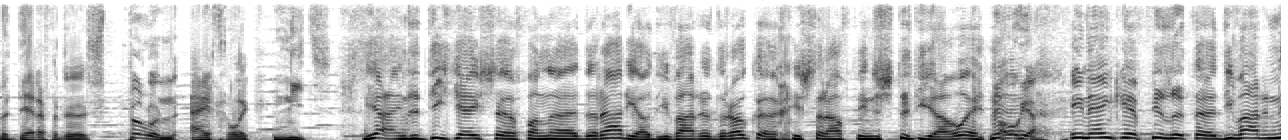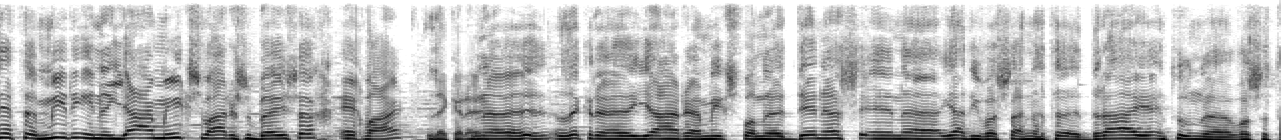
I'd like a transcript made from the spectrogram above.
bederven de spullen eigenlijk niet. Ja, en de DJ's eh, van eh, de radio, die waren er ook gisteravond in de studio. En, Oh ja. In één keer viel het, eh, die waren net midden in een jaarmix, waren ze bezig. Echt waar. Lekker hè? Een eh, lekkere jaarmix van eh, Dennis. En eh, ja, die was aan het draaien. En toen was het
